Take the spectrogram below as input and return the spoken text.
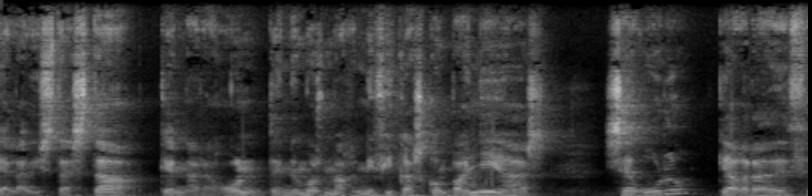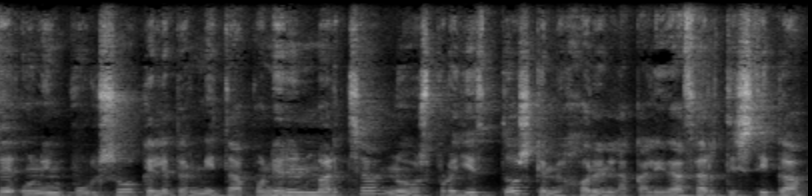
a la vista está que en Aragón tenemos magníficas compañías, Seguro que agradece un impulso que le permita poner en marcha nuevos proyectos que mejoren la calidad artística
